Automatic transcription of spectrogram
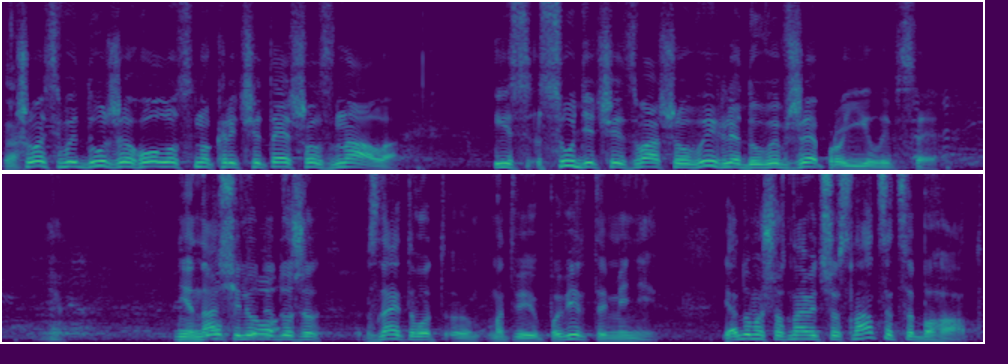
Так. Щось ви дуже голосно кричите, що знала. І с- судячи з вашого вигляду, ви вже проїли все. Ні. Ні, наші Тобто- люди дуже. Знаєте, от е, Матвію, повірте мені. Я думаю, що навіть 16 це багато.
